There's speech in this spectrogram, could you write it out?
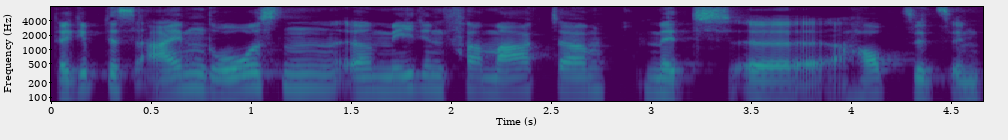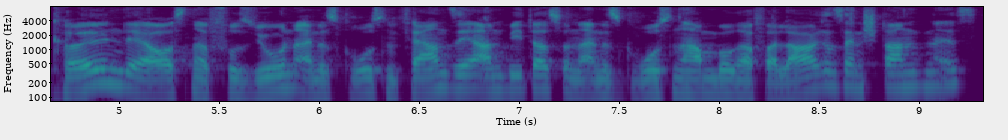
Da gibt es einen großen äh, Medienvermarkter mit äh, Hauptsitz in Köln, der aus einer Fusion eines großen Fernsehanbieters und eines großen Hamburger Verlages entstanden ist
